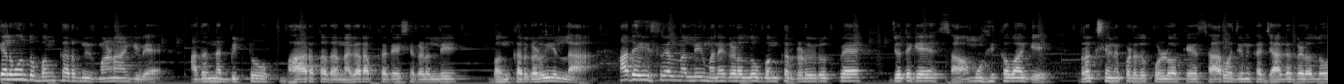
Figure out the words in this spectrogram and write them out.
ಕೆಲವೊಂದು ಬಂಕರ್ ನಿರ್ಮಾಣ ಆಗಿವೆ. ಅದನ್ನು ಬಿಟ್ಟು ಭಾರತದ ನಗರ ಪ್ರದೇಶಗಳಲ್ಲಿ ಬಂಕರ್ಗಳು ಇಲ್ಲ. ಅದೇ ಇಸ್ರೇಲ್ನಲ್ಲಿ ಮನೆಗಳಲ್ಲೂ ಬಂಕರ್ಗಳು ಇರುತ್ತವೆ ಜೊತೆಗೆ ಸಾಮೂಹಿಕವಾಗಿ ರಕ್ಷಣೆ ಪಡೆದುಕೊಳ್ಳೋಕೆ ಸಾರ್ವಜನಿಕ ಜಾಗಗಳಲ್ಲೂ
